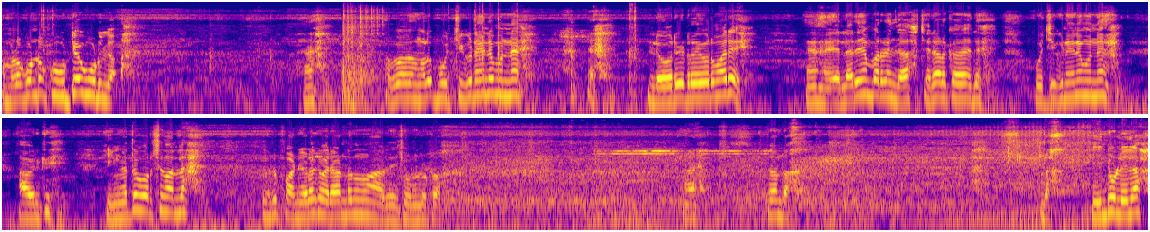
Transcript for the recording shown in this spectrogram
നമ്മളെ കൊണ്ട് കൂട്ടിയാൽ കൂടില്ല. അപ്പോൾ നിങ്ങൾ പൂച്ചിക്കണേന്റെ മുന്നേ ലോറി ഡ്രൈവർമാരെ എല്ലാവരും ഞാൻ പറയുന്നില്ല ചില ആൾക്കാർ പൂച്ചിക്കണേന് മുന്നേ അവർക്ക് ഇങ്ങനത്തെ കുറച്ച് നല്ല ഒരു പണികളൊക്കെ വരാണ്ടെന്ന് ആലോചിച്ചോളൂ കേട്ടോ. ഇതുണ്ടോ? ഉണ്ടോ ഇതിന്റെ ഉള്ളിലാണ്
